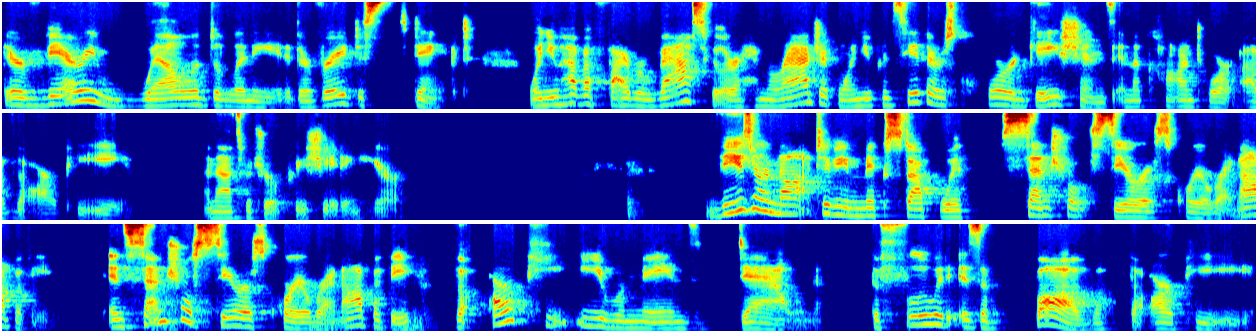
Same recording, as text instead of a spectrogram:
they're very well delineated. They're very distinct. When you have a fibrovascular hemorrhagic one, you can see there's corrugations in the contour of the RPE. And that's what you're appreciating here. These are not to be mixed up with central serous chorioretinopathy. In central serous chorioretinopathy, the RPE remains down. The fluid is above the RPE.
